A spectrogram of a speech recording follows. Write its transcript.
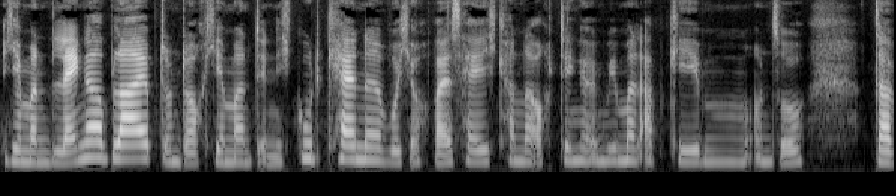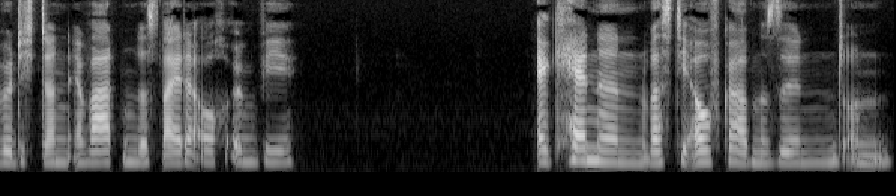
jemand länger bleibt und auch jemand, den ich gut kenne, wo ich auch weiß, hey, ich kann da auch Dinge irgendwie mal abgeben und so, da würde ich dann erwarten, dass beide auch irgendwie erkennen, was die Aufgaben sind und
